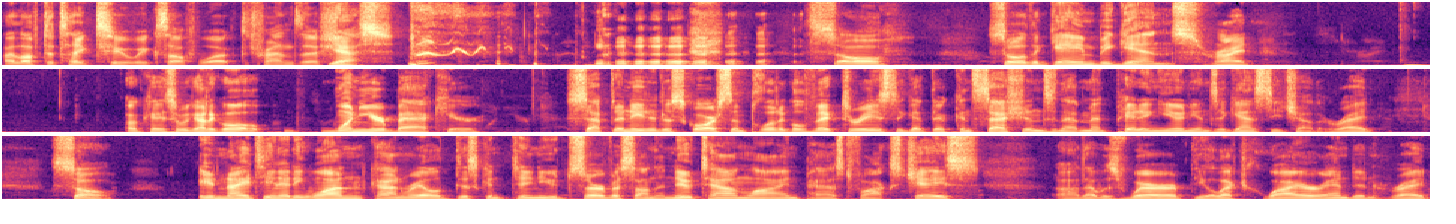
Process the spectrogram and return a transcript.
I love to take two weeks off work to transition. yes. so, so the game begins, right? Okay, so we got to go one year back here. SEPTA needed to score some political victories to get their concessions, and that meant pitting unions against each other, right? So, in 1981, Conrail discontinued service on the Newtown line past Fox Chase. Uh, that was where the electric wire ended, right?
